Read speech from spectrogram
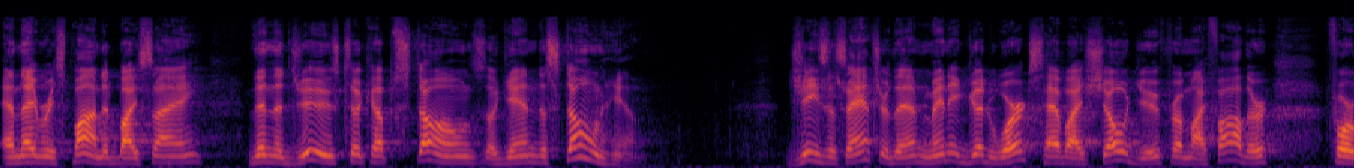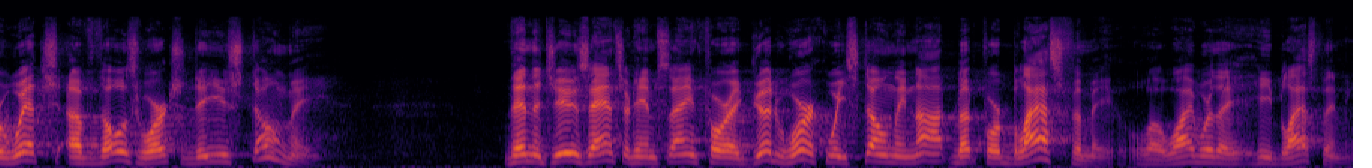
And they responded by saying, Then the Jews took up stones again to stone him. Jesus answered them, Many good works have I showed you from my Father. For which of those works do you stone me? Then the Jews answered him, saying, For a good work we stone thee not, but for blasphemy. Well, why were they he blaspheming?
